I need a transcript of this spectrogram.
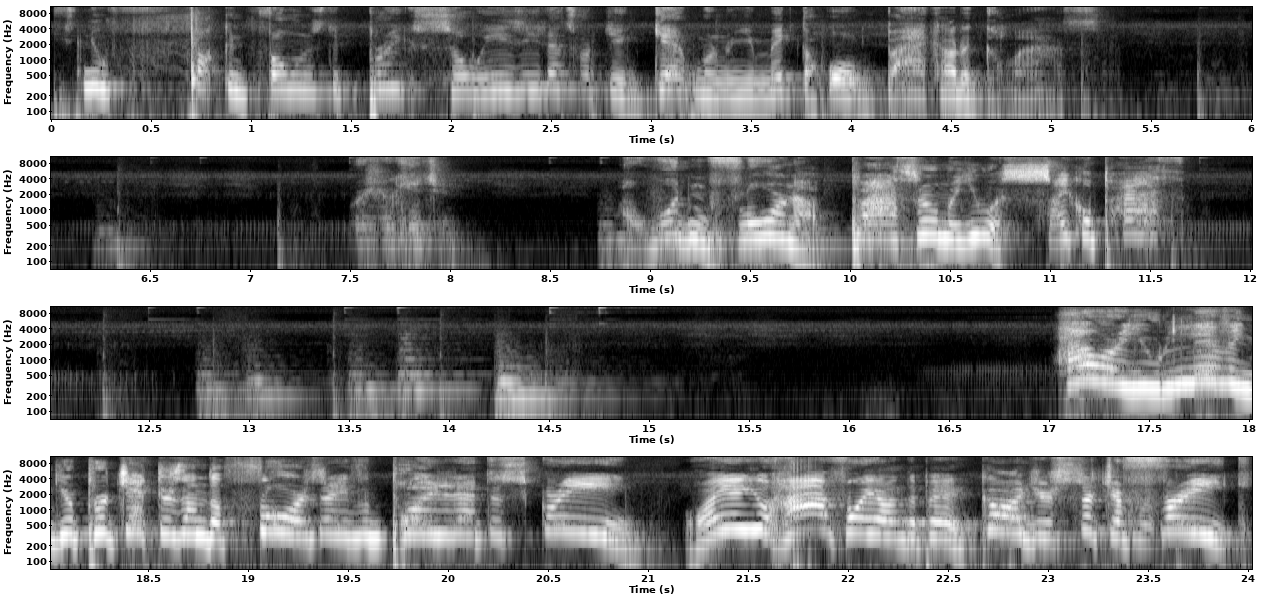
these new fucking phones, they break so easy. That's what you get when you make the whole back out of glass. Where's your kitchen? A wooden floor in a bathroom? Are you a psychopath? How are you living? Your projector's on the floor. It's not even pointed at the screen. Why are you halfway on the bed? God, you're such a freak.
